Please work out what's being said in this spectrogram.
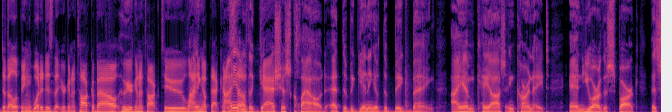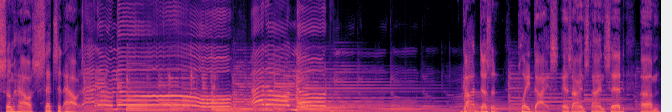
developing what it is that you're going to talk about, who you're going to talk to, lining I, up that kind of I stuff. I am the gaseous cloud at the beginning of the Big Bang. I am chaos incarnate, and you are the spark that somehow sets it out. I don't know. I don't know. God doesn't play dice, as Einstein said. Um,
